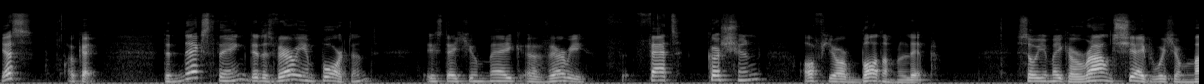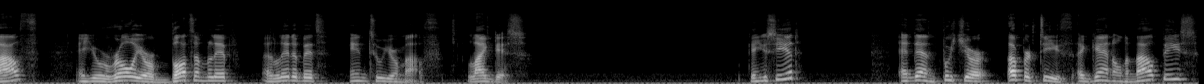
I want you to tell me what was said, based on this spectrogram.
Yes? Okay. The next thing that is very important is that you make a very fat cushion of your bottom lip. So you make a round shape with your mouth and you roll your bottom lip a little bit into your mouth, like this. Can you see it? And then put your upper teeth again on the mouthpiece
